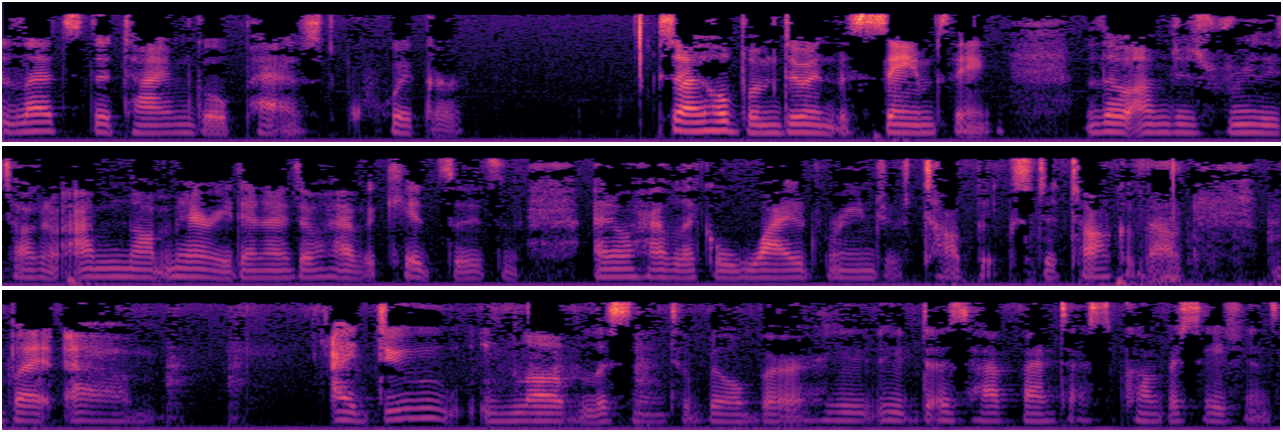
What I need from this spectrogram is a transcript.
lets the time go past quicker. So I hope I'm doing the same thing, though I'm just really talking. About, I'm not married and I don't have a kid, so it's I don't have like a wide range of topics to talk about. But um, I do love listening to Bill Burr. He, he does have fantastic conversations.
